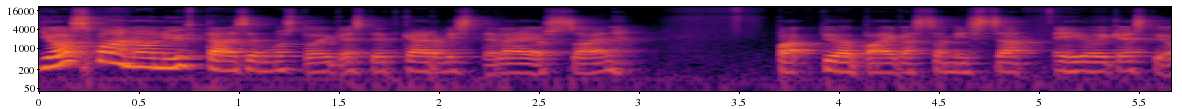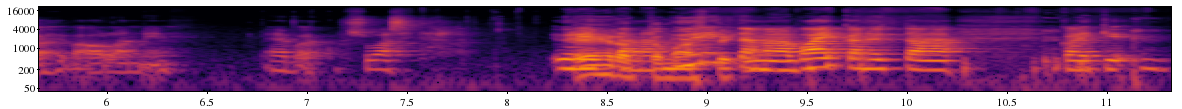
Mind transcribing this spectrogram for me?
jos vaan on yhtään semmoista oikeasti, että kärvistelee jossain pa- työpaikassa, missä ei oikeasti ole hyvä olla, niin en voi kuin suositella. Yrittämään, yrittämään vaikka nyt tämä kaikki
